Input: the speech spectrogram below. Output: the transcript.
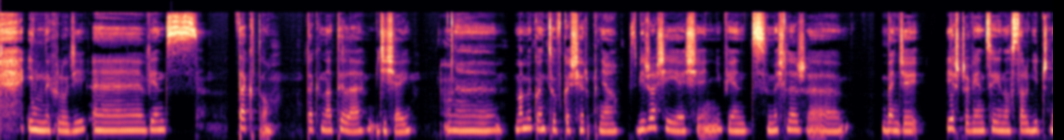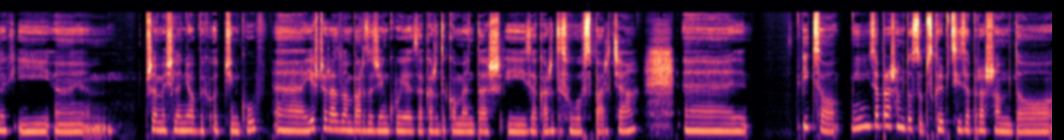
innych ludzi. E, więc tak to, tak na tyle dzisiaj. Mamy końcówkę sierpnia, zbliża się jesień, więc myślę, że będzie jeszcze więcej nostalgicznych i przemyśleniowych odcinków. E, jeszcze raz Wam bardzo dziękuję za każdy komentarz i za każde słowo wsparcia. E, I co? I zapraszam do subskrypcji, zapraszam do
